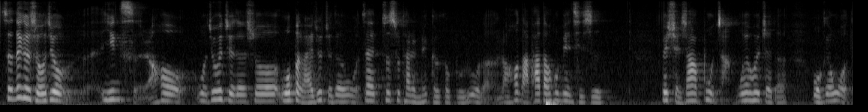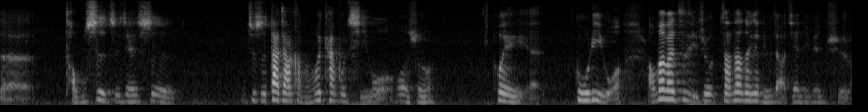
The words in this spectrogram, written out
所以那个时候就因此，然后我就会觉得说，我本来就觉得我在这社团里面格格不入了。然后哪怕到后面其实被选上了部长，我也会觉得我跟我的同事之间是，就是大家可能会看不起我，或者说会孤立我，然后慢慢自己就钻到那个牛角尖里面去了。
